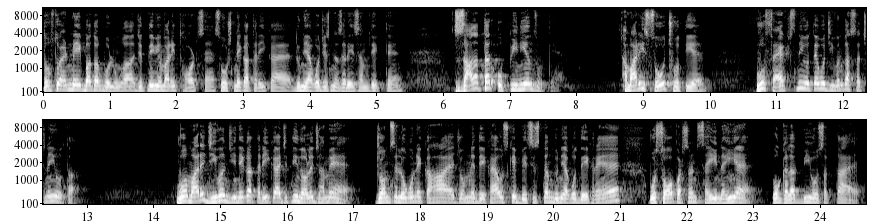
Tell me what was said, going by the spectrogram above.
दोस्तों एंड में एक बात और बोलूँगा। जितनी भी हमारी थॉट्स हैं, सोचने का तरीका है, दुनिया को जिस नज़रिए से हम देखते हैं, ज़्यादातर ओपिनियंस होते हैं। हमारी सोच होती है, वो फैक्ट्स नहीं होते, वो जीवन का सच नहीं होता। वो हमारे जीवन जीने का तरीका है, जितनी नॉलेज हमें है, जो हमसे लोगों ने कहा है, जो हमने देखा है, उसके बेसिस पे हम दुनिया को देख रहे हैं, वो सौ परसेंट सही नहीं है, वो गलत भी हो सकता है।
